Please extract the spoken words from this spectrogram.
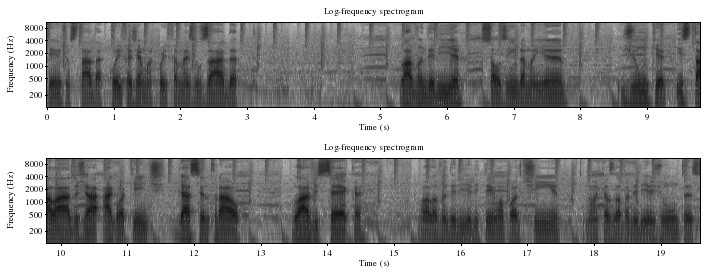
bem ajustada, a coifa já é uma coifa mais usada. Lavanderia, solzinho da manhã, Junker instalado já, água quente, gás central, lave seca. Ó, a lavanderia ali tem uma portinha, não aquelas lavanderias juntas.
